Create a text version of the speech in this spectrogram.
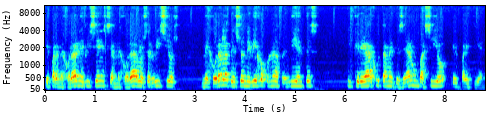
Es para mejorar en eficiencia, mejorar los servicios, mejorar la atención de viejos problemas pendientes y crear justamente, llenar un vacío que el país tiene.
